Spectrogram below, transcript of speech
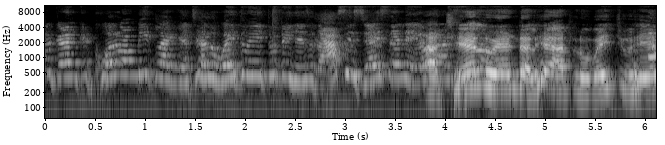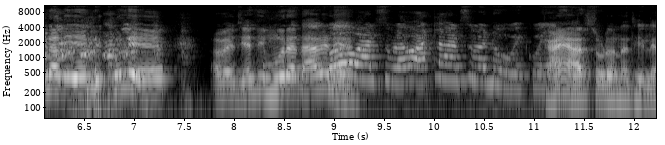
ને કારણ કે ખોલવામાં બીક લાગે છેલ્લું વૈધું એ તૂટી જશે આશીષ જઈશે ને આ છેલ્લું હેન્ડલ હે આટલું બચ્યું હે એનાથી એને ખુલે. હવે જેથી મુહૂર્ત આવે ને ન હોય કોઈ. આરસુડો નથી લે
